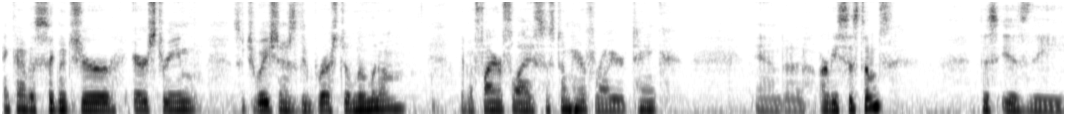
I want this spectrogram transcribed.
and kind of a signature Airstream situation is the brushed aluminum. We have a Firefly system here for all your tank and uh, RV systems. This is the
